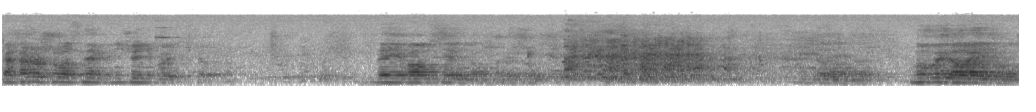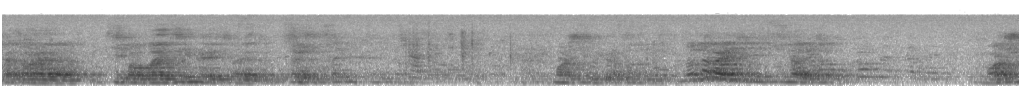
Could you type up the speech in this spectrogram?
Да хороший у вас нерв, ничего не бойтесь. чего. Да и вам всем там хорошо. Да, да. Ну вы давайте, вот, которая типа блондинка, и. Слушай, садись, садись. Можете микрофон. Ну давайте идите сюда. идите. Можете,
